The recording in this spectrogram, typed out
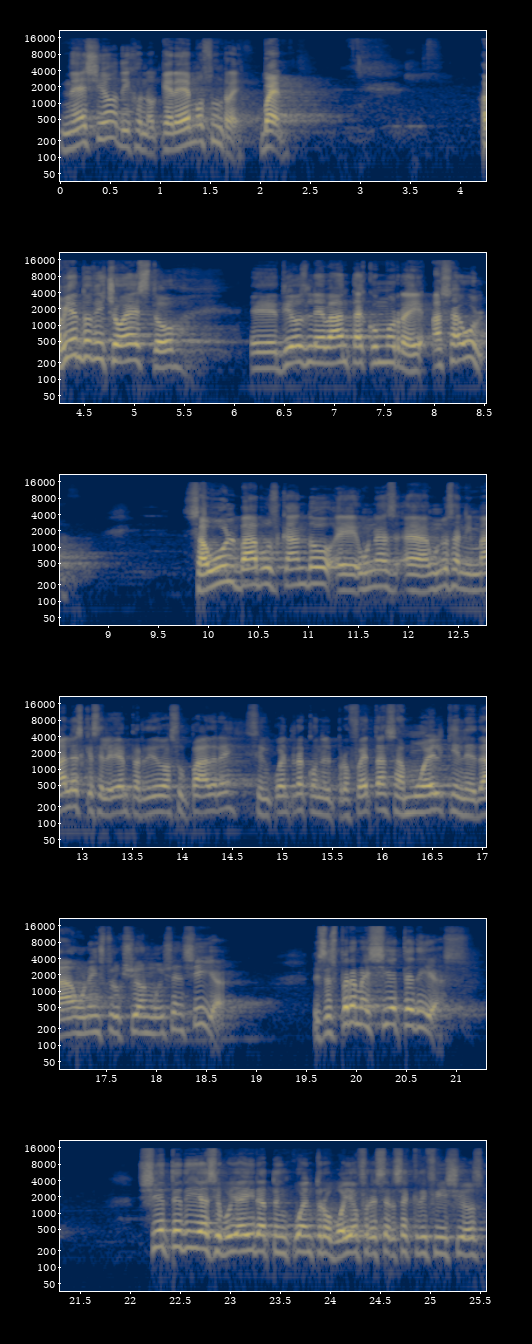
necio dijo, no, queremos un rey. Bueno, habiendo dicho esto, eh, Dios levanta como rey a Saúl. Saúl va buscando eh, eh, unos animales que se le habían perdido a su padre, se encuentra con el profeta Samuel, quien le da una instrucción muy sencilla. Dice, espérame siete días. Siete días y voy a ir a tu encuentro, voy a ofrecer sacrificios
